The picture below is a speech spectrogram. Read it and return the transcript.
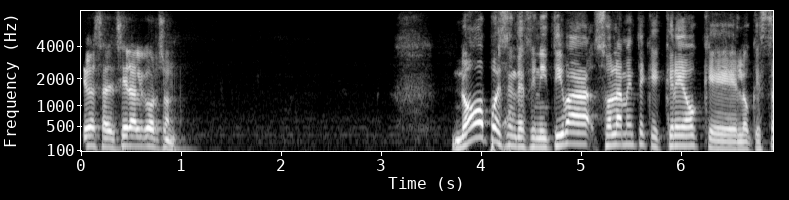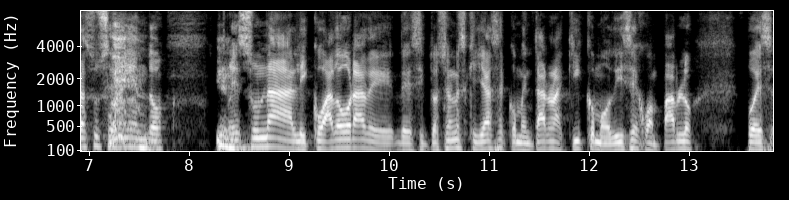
¿Ibas a decir algo, Orson? No, pues en definitiva, solamente que creo que lo que está sucediendo es una licuadora de, situaciones que ya se comentaron aquí, como dice Juan Pablo, pues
